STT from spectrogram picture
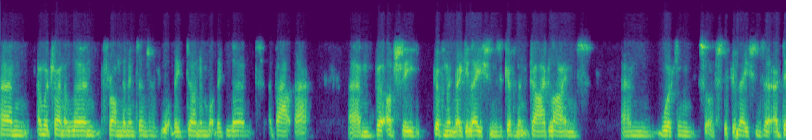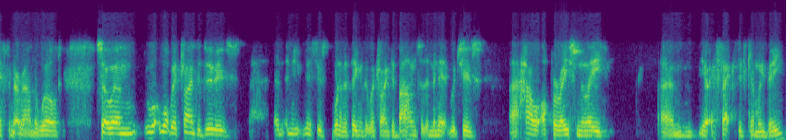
Um, and we're trying to learn from them in terms of what they've done and what they've learned about that. Um, but obviously, government regulations, government guidelines, um, working sort of stipulations are, are, different around the world. So um, what, what, we're trying to do is, and, and, this is one of the things that we're trying to balance at the minute, which is uh, how operationally um, you know, effective can we be,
